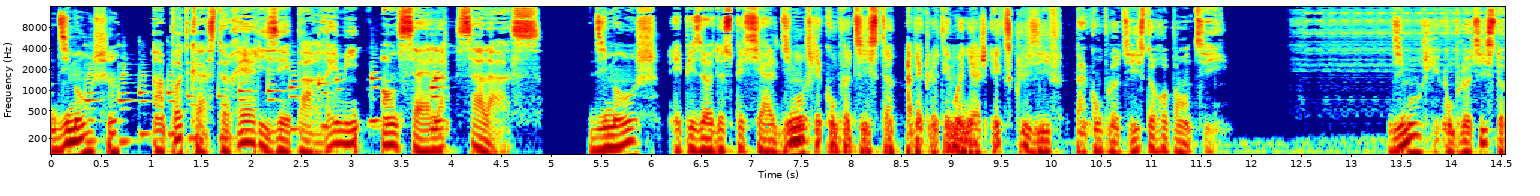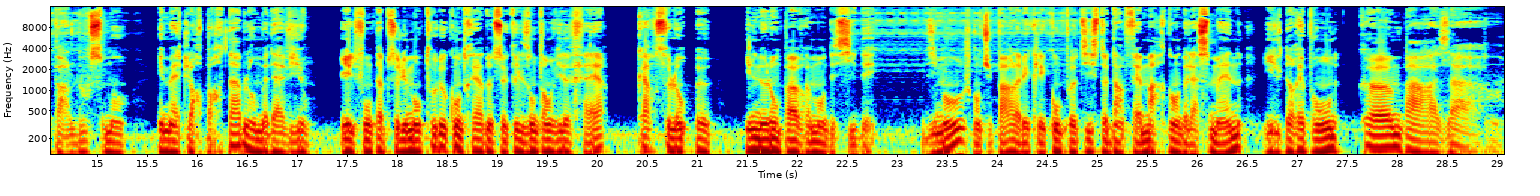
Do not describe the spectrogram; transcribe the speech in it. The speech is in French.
Dimanche, un podcast réalisé par Rémi Ansel Salas. Dimanche, épisode spécial Dimanche les complotistes, avec le témoignage exclusif d'un complotiste repenti. Dimanche, les complotistes parlent doucement et mettent leur portable en mode avion. Ils font absolument tout le contraire de ce qu'ils ont envie de faire, car selon eux, ils ne l'ont pas vraiment décidé. Dimanche, quand tu parles avec les complotistes d'un fait marquant de la semaine, ils te répondent comme par hasard.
